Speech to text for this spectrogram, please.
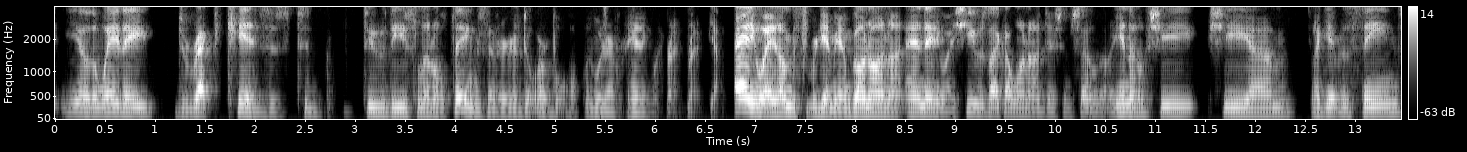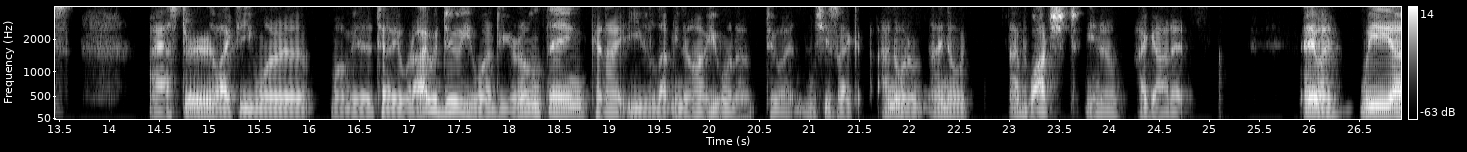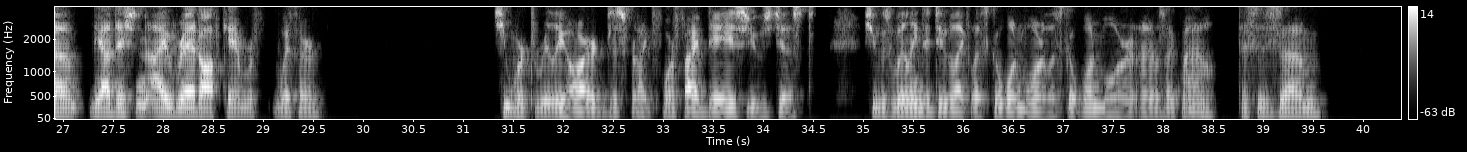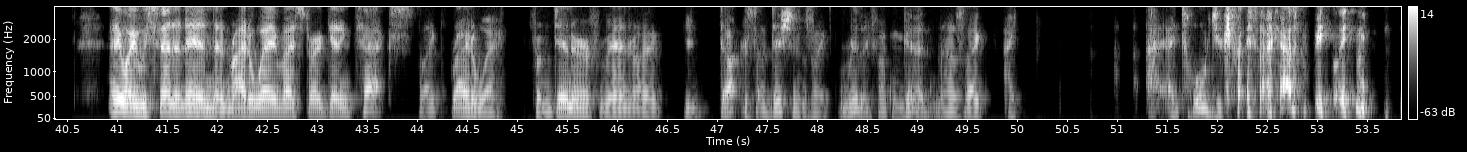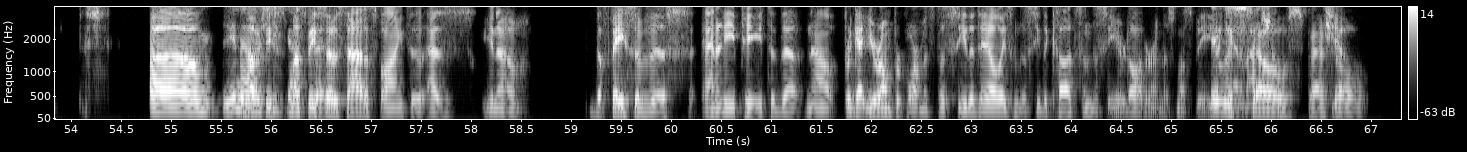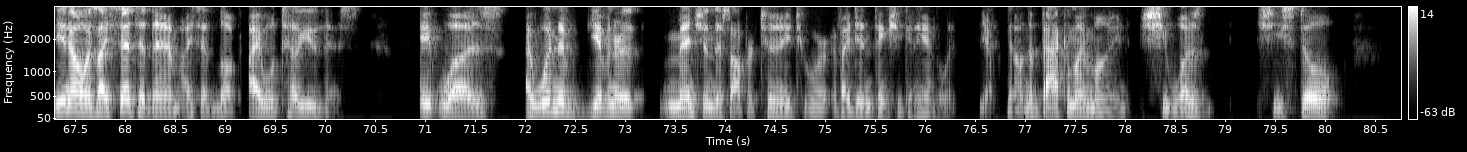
you know the way they direct kids is to do these little things that are adorable and whatever. Anyway, right, right, yeah. Anyway, let me forgive me. I'm going on, on. And anyway, she was like, "I want to audition." So you know, she she um, I gave her the scenes. I asked her like, "Do you want to want me to tell you what I would do? You want to do your own thing? Can I? You let me know how you want to do it." And she's like, "I know what I'm, I know. What, I've watched. You know, I got it." Anyway, we uh, the audition I read off camera with her she worked really hard just for like four or five days. She was just, she was willing to do like, let's go one more, let's go one more. And I was like, wow, this is, um, anyway, we sent it in and right away I started getting texts like right away from Dinner, from Andron, like, your daughter's audition's like really fucking good. And I was like, I, I, I told you guys I had a feeling. um, you know, must be must be it. so satisfying to as you know the face of this and an EP to that now forget your own performance to see the dailies and to see the cuts and to see your daughter and this must be I it was so special. You know, as I said to them, I said, look, I will tell you this. It was, I wouldn't have given her, mentioned this opportunity to her if I didn't think she could handle it. Yeah. Now, in the back of my mind, she was, she's still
